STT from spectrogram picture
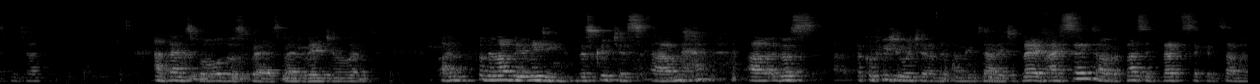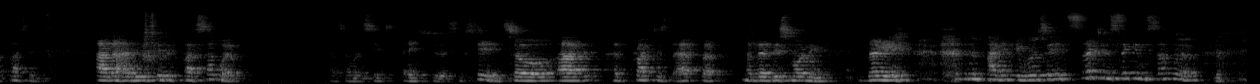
Thanks, Peter. And thanks for all those prayers by the way, and, and for the lovely reading of the scriptures. Um, uh, was a confusion which I'm, I'm entirely to blame. I sent out a passage, that second Samuel passage, and I had included First Samuel, First Samuel 6, 8 to 16. So I had practiced that, but and then this morning, very in a panic, will say, it's actually second Samuel.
